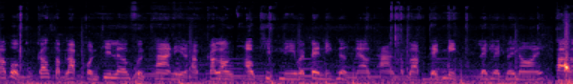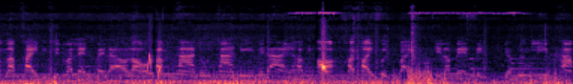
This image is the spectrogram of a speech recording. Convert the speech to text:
ครับผมก็สำหรับคนที่เริ่มฝึกท่านี้นะครับ ก็ลองเอาคลิปนี้ไว้เป็นอีกหนึ่งแนวทางสำหรับเทคนิคเล็กๆ น้อยๆ ถ้าสำหรับใครที่คิดว่าเล่นไปแล้ว เราทำท่าดูท่านี้ไม่ได้นะครับก็ค่อยๆฝึกไปทีละเบสิกอย่าเพิ่งรีบข้าม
